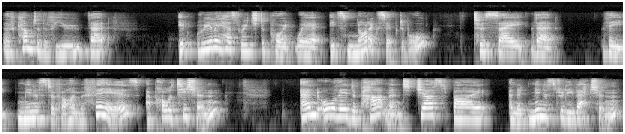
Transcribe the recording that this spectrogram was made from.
they've come to the view that it really has reached a point where it's not acceptable to say that the Minister for Home Affairs, a politician, and or their department, just by an administrative action,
